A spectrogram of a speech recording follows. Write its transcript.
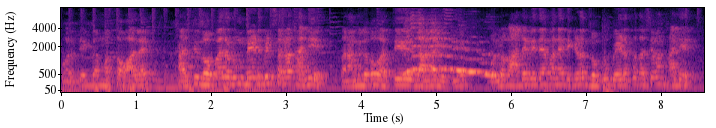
वरती एकदम मस्त हॉल आहे. खालती झोपायला रूम बेड बीड सगळं खाली आहे. पण आम्ही लोक वरती जागा घेतली. बोललो गाद्या बिद्या पण आहे तिकडे झोपू बेड तर तसे पण खाली आहेत.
